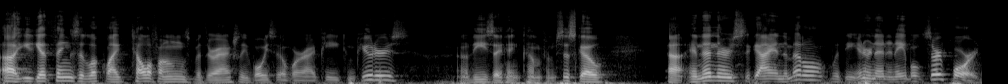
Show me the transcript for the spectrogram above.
Uh, you get things that look like telephones, but they're actually voice over IP computers. Uh, these, I think, come from Cisco. Uh, and then there's the guy in the middle with the internet-enabled surfboard.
